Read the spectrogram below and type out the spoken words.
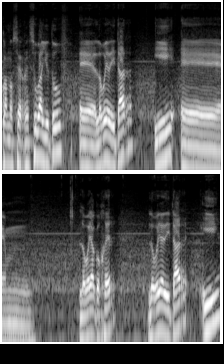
cuando se resuba YouTube eh, lo voy a editar y eh, lo voy a coger, lo voy a editar y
